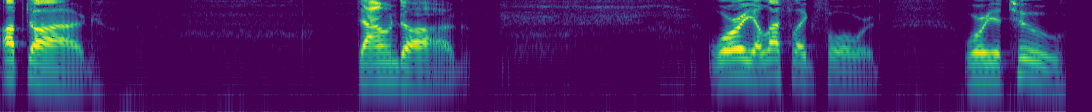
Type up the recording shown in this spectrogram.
Up dog. Down dog. Warrior left leg forward. Warrior two.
